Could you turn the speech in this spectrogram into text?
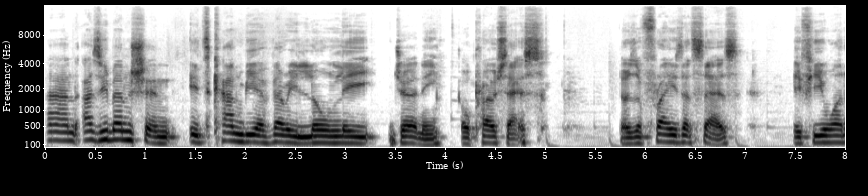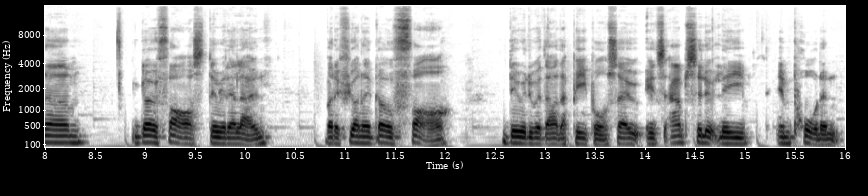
And as you mentioned, it can be a very lonely journey or process. There's a phrase that says, if you want to go fast, do it alone. But if you want to go far, do it with other people. So it's absolutely important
